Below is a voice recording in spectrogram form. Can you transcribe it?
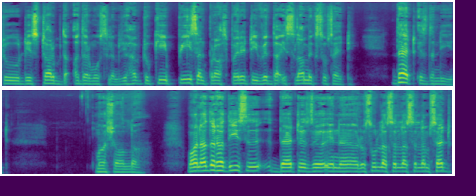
to disturb the other Muslims. You have to keep peace and prosperity with the Islamic society. That is the need. MashaAllah. One other hadith uh, that is uh, in uh, Rasulullah said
